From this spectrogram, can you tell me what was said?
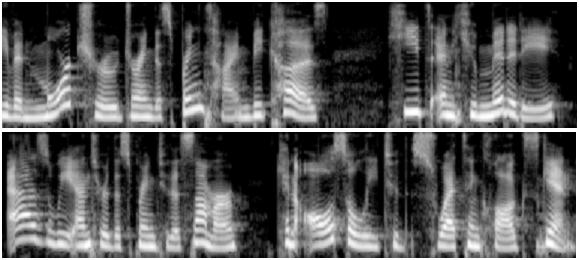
even more true during the springtime because heat and humidity as we enter the spring to the summer can also lead to sweat and clogged skin.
